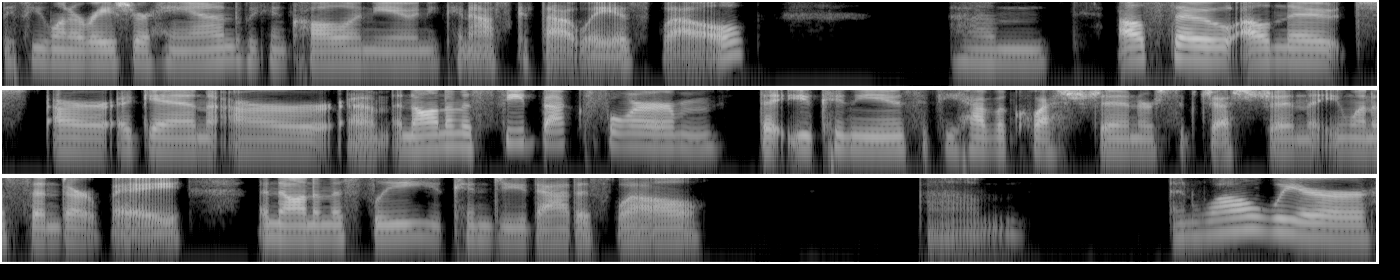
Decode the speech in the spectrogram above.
if you want to raise your hand, we can call on you and you can ask it that way as well. Um, also, I'll note our, again, our um, anonymous feedback form that you can use if you have a question or suggestion that you want to send our way anonymously, you can do that as well. Um, and while we're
